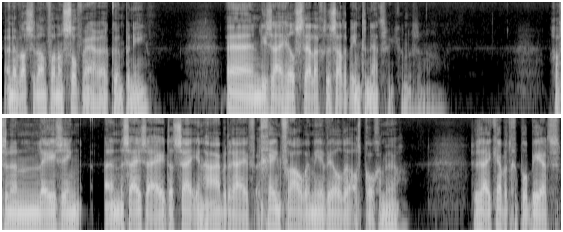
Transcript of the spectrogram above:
En dan was ze dan van een software eh, company. En die zei heel stellig, ze zat op internet. Gaf ze een lezing en zij zei dat zij in haar bedrijf geen vrouwen meer wilde als programmeur. Ze zei, ik heb het geprobeerd.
